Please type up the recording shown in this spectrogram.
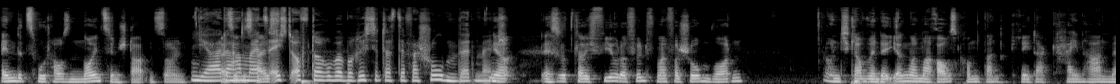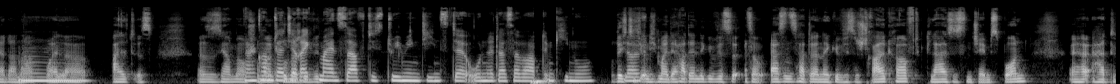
Ende 2019 starten sollen. Ja, also da haben wir heißt, jetzt echt oft darüber berichtet, dass der verschoben wird, Mensch. Ja, er ist jetzt, glaube ich, vier oder fünf Mal verschoben worden. Und ich glaube, wenn der irgendwann mal rauskommt, dann kräht da kein Hahn mehr danach, mm. weil er alt ist. Also sie haben ja auch dann schon kommt er direkt, meinst du, auf die Streaming-Dienste, ohne dass er überhaupt im Kino Richtig, läuft. und ich meine, der hat ja eine gewisse, also erstens hat er eine gewisse Strahlkraft. Klar, es ist ein James Bond. Er hat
